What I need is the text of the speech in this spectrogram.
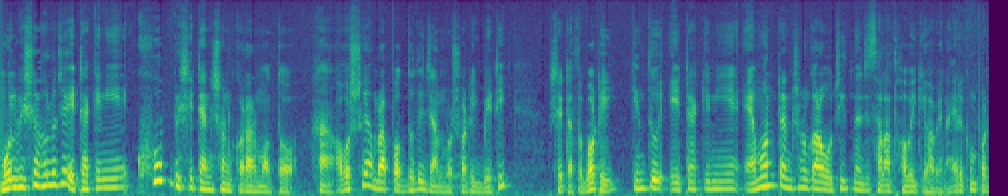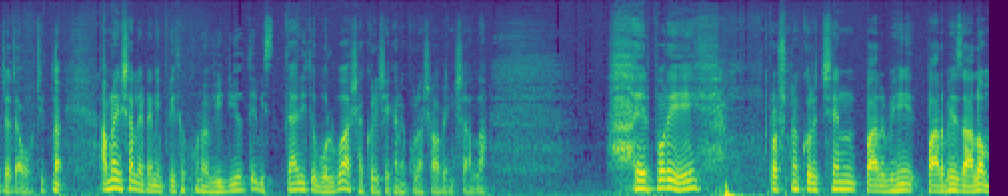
মূল বিষয় হলো যে এটাকে নিয়ে খুব বেশি টেনশন করার মতো হ্যাঁ অবশ্যই আমরা পদ্ধতি জানব সঠিক, বেঠিক। সেটা তো বটেই, কিন্তু এটাকে নিয়ে এমন টেনশন করা উচিত না যে সালাত হবে কি হবে না, এরকম পর্যায়ে যাওয়া উচিত নয়। আমরা ইনশাল্লাহ এটা নিয়ে পৃথক কোনো ভিডিওতে বিস্তারিত বলব, আশা করি সেখানে খোলাসা হবে ইনশাল্লাহ এরপরে প্রশ্ন করেছেন পারভে পারভেজ আলম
